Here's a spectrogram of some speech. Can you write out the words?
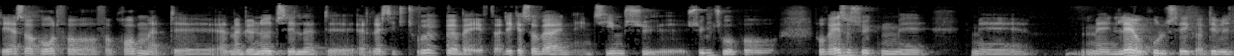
det er så hårdt for, for kroppen, at, øh, at man bliver nødt til at, øh, at restituere bagefter. Det kan så være en, en times cy, øh, cykeltur på, på racercyklen med, med, med en lav puls, ikke? og det vil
